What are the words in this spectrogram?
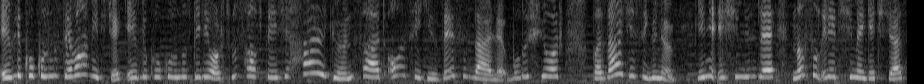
Evlilik okulumuz devam edecek. Evlilik okulumuz biliyorsunuz hafta içi her gün saat 18'de sizlerle buluşuyor. Pazartesi günü yine eşimizle nasıl iletişime geçeceğiz?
